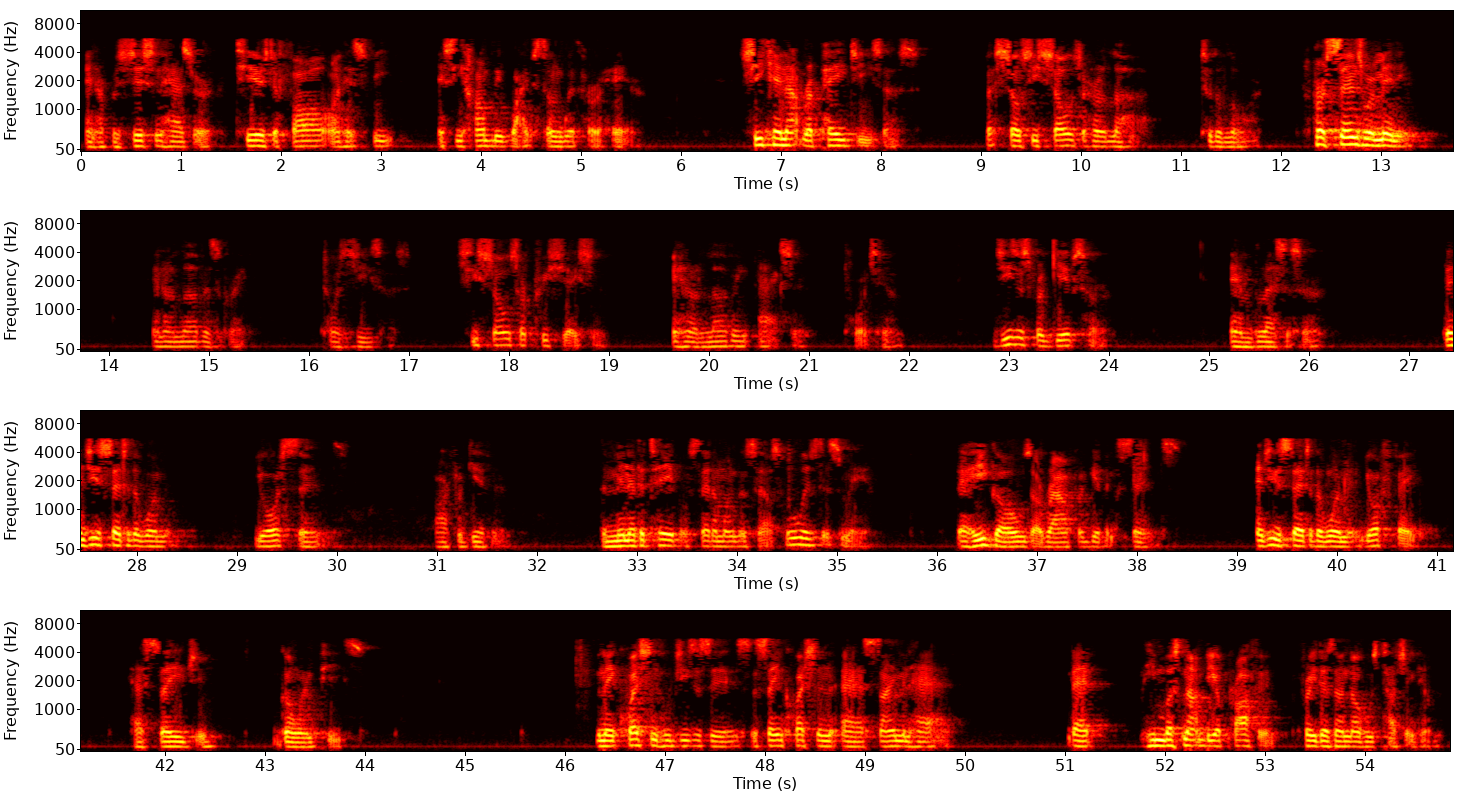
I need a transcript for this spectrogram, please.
and her position has her tears to fall on his feet, and she humbly wipes them with her hair. She cannot repay Jesus, but so she shows her love to the Lord. Her sins were many, and her love is great towards Jesus. She shows her appreciation in her loving action towards him. Jesus forgives her and blesses her. Then Jesus said to the woman, Your sins are forgiven. The men at the table said among themselves, Who is this man that he goes around forgiving sins? And Jesus said to the woman, Your faith has saved you. Go in peace. When they question who Jesus is, the same question as Simon had, that he must not be a prophet, for he does not know who's touching him.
